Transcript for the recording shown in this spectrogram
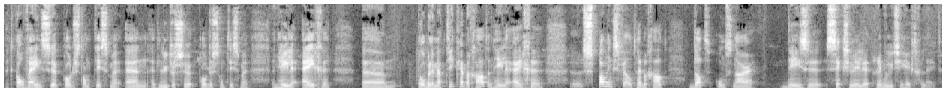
het Calwijnse protestantisme en het Lutherse protestantisme een hele eigen um, problematiek hebben gehad, een hele eigen uh, spanningsveld hebben gehad, dat ons naar deze seksuele revolutie heeft geleid.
